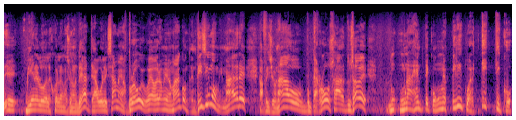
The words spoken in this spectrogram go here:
eh, viene lo de la Escuela Nacional de Arte, hago el examen, apruebo y voy a ver a mi mamá contentísimo, mi madre, aficionado, carroza, tú sabes, un- una gente con un espíritu artístico.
